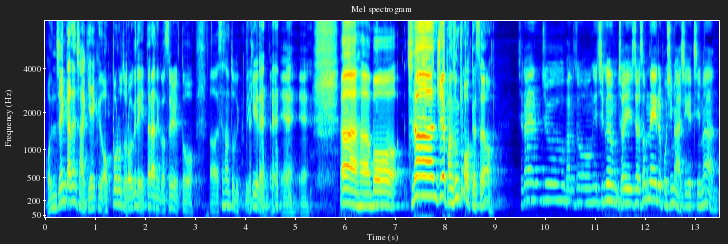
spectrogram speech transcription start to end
언젠가는 자기의 그 업보로 돌아오게 되겠다라는 것을 또 어, 새삼 또 느- 느끼게 됩니다. 예, 예. 아, 아, 뭐 지난주에 방송 좀 어땠어요? 지난주 방송이 지금 저희 저 썸네일을 보시면 아시겠지만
